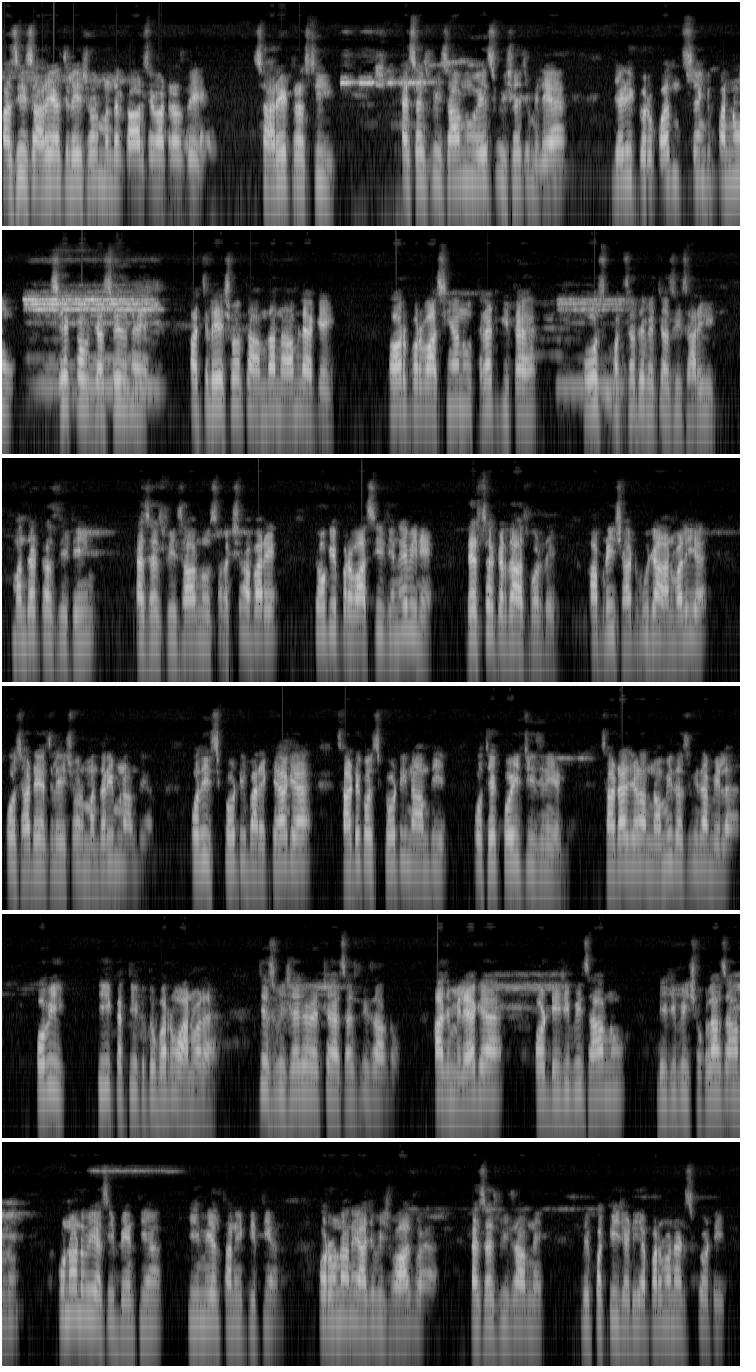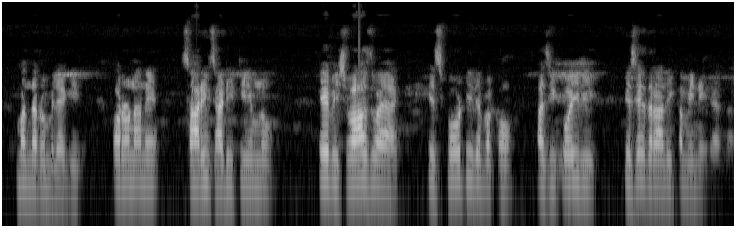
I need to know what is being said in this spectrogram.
ਅਸੀਂ ਸਾਰੇ ਅਚਲੇਸ਼ਵਰ ਮੰਦਰ ਕਾਰ ਸੇਵਾ ਟਰਸਟ ਦੇ ਸਾਰੇ ਟਰਸਟੀ ਐਸਐਸਪੀ ਸਾਹਿਬ ਨੂੰ ਇਸ ਵਿਸ਼ੇ 'ਚ ਮਿਲਿਆ ਜਿਹੜੀ ਗੁਰਪੰਤ ਸਿੰਘ ਪੰਨੂ, ਸਿੱਖ ਜੱਸੇ ਨੇ ਅਚਲੇਸ਼ਵਰ ਧਾਮ ਦਾ ਨਾਮ ਲੈ ਕੇ ਔਰ ਪ੍ਰਵਾਸੀਆਂ ਨੂੰ ਥ੍ਰੈਟ ਕੀਤਾ ਹੈ, ਉਸ ਮਕਸਦ ਦੇ ਵਿੱਚ ਅਸੀਂ ਸਾਰੀ ਮੰਦਰ ਟਰਸਟ ਦੀ ਟੀਮ ਐਸਐਸਪੀ ਸਾਹਿਬ ਨੂੰ ਸੁਰੱਖਿਆ ਬਾਰੇ, ਕਿਉਂਕਿ ਪ੍ਰਵਾਸੀ ਜਿੰਨੇ ਵੀ ਨੇ ਡਿਸਟ੍ਰਿਕਟ ਗੁਰਦਾਸਪੁਰ ਦੇ, ਆਪਣੀ ਛਠ ਪੂਜਾ ਆਉਣ ਵਾਲੀ ਹੈ, ਉਹ ਸਾਡੇ ਅਚਲੇਸ਼ਵਰ ਮੰਦਰ ਹੀ ਮਨਾਉਂਦੇ ਹਨ। ਉਹਦੀ ਸਿਕਿਉਰਿਟੀ ਬਾਰੇ ਕਿਹਾ ਗਿਆ ਹੈ। ਸਾਡੇ ਕੋਲ ਸਿਕਿਉਰਿਟੀ ਨਾਮ ਦੀ ਉੱਥੇ ਕੋਈ ਚੀਜ਼ ਨਹੀਂ ਹੈਗੀ ਸਾਡਾ ਜਿਹੜਾ 9ਵੀਂ 10ਵੀਂ ਦਾ ਮੇਲਾ ਉਹ ਵੀ 30 31 ਅਕਤੂਬਰ ਨੂੰ ਆਉਣ ਵਾਲਾ ਹੈ ਜਿਸ ਵਿਸ਼ੇ ਦੇ ਵਿੱਚ ਐਸਐਸਪੀ ਸਾਹਿਬ ਨੂੰ ਅੱਜ ਮਿਲਿਆ ਗਿਆ ਹੈ ਔਰ ਡੀਜੀਪੀ ਸਾਹਿਬ ਨੂੰ ਡੀਜੀਪੀ ਸ਼ੁਕਲਾ ਸਾਹਿਬ ਨੂੰ, ਉਹਨਾਂ ਨੂੰ ਵੀ ਅਸੀਂ ਬੇਨਤੀਆਂ ਈਮੇਲ ਤਾਨੀ ਕੀਤੀਆਂ ਔਰ ਉਹਨਾਂ ਨੇ ਅੱਜ ਵਿਸ਼ਵਾਸ ਹੋਇਆ ਐਸਐਸਪੀ ਸਾਹਿਬ ਨੇ ਵੀ ਪੱਕੀ ਜਿਹੜੀ ਹੈ ਪਰਮਾਨੈਂਟ ਸਿਕਿਉਰਿਟੀ ਮੰਦਰ ਨੂੰ ਮਿਲੇਗੀ ਔਰ ਉਹਨਾਂ ਨੇ ਸਾਰੀ ਸਾਡੀ ਟੀਮ ਨੂੰ ਇਹ ਵਿਸ਼ਵਾਸ ਦਵਾਇਆ ਕਿ ਸਿਕਿਉਰਿਟੀ ਦੇ ਪੱਖੋਂ ਅਸੀਂ ਕੋਈ ਵੀ ਕਿਸੇ ਤਰ੍ਹਾਂ ਦੀ ਕਮੀ ਨਹੀਂ ਰਹਿਣਾ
